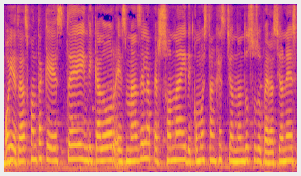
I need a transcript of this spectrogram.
Oye, ¿te das cuenta que este indicador es más de la persona y de cómo están gestionando sus operaciones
